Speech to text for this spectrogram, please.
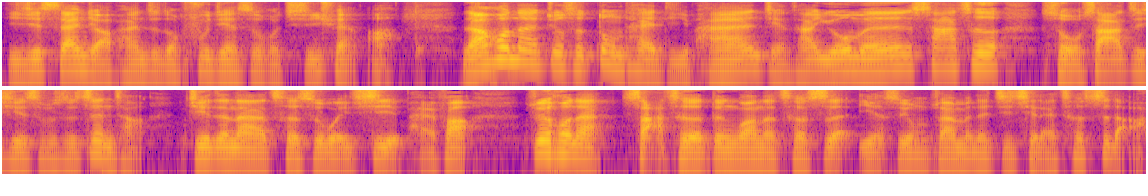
以及三角盘这种附件是否齐全啊。然后呢就是动态底盘，检查油门、刹车、手刹这些是不是正常。接着呢，测试尾气排放，最后呢，刹车灯光的测试也是用专门的机器来测试的啊。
